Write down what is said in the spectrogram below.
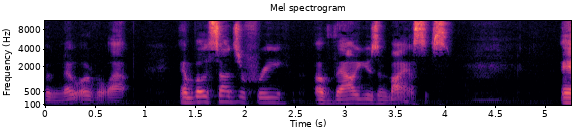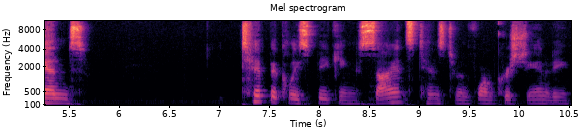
with no overlap, and both sides are free of values and biases. And typically speaking, science tends to inform Christianity,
